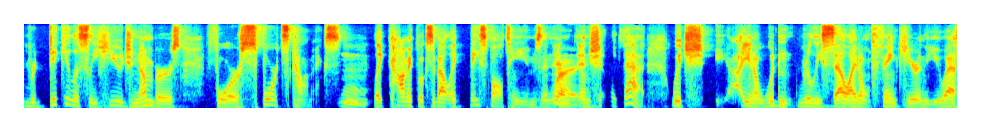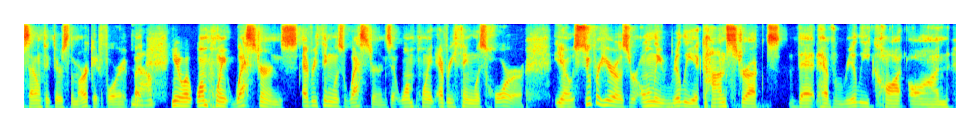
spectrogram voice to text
ridiculously huge numbers for sports comics, Mm. like comic books about like baseball teams and, Right. and, and shit like that, which you know wouldn't really sell. I don't think here in the U.S. I don't think there's the market for it. But No. you know, at one point, westerns, everything was westerns. At one point, everything was horror. You know, superheroes are only really a construct that have really caught on.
